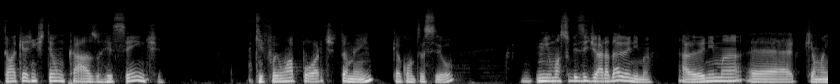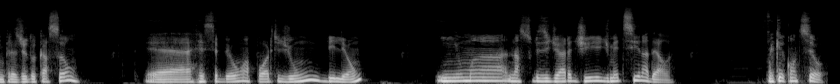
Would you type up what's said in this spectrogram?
Então, aqui a gente tem um caso recente, que foi um aporte também, que aconteceu, em uma subsidiária da Anima. A Anima, é, que é uma empresa de educação, é, recebeu um aporte de um bilhão em uma na subsidiária de, de medicina dela. O que aconteceu?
